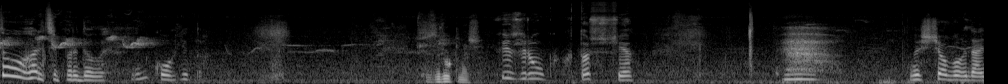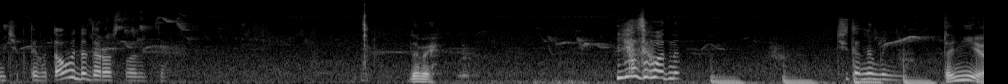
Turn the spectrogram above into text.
То Гальці передали. Інкогніто. фізрук наш. Фізрук, хто ж ще? Ну що, Богданчик, ти готовий до дорослого життя? Диви. Я згодна. Чи то не мені? Та ні,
